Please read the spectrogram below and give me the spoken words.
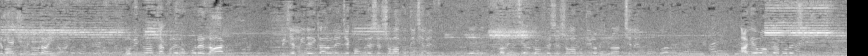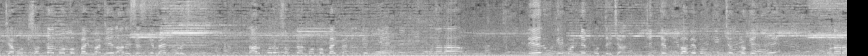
এবং শুধু তাই নয়। রবীন্দ্রনাথ ঠাকুরের উপরে রাগ বিজেপির এই কারণে যে কংগ্রেসের সভাপতি ছিলেন, প্রভিন্সিয়াল কংগ্রেসের সভাপতি রবীন্দ্রনাথ ছিলেন। আগেও আমরা বলেছি যেমন সর্দার বল্লভভাই প্যাটেল আর এস এসকে ব্যান করেছিলেন তারপরেও সর্দার বল্লভভাই প্যাটেলকে নিয়ে ওনারা নেহরুকে কন্ডেম করতে চান। ঠিক তেমনিভাবে বঙ্কিমচন্দ্রকে নিয়ে ওনারা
